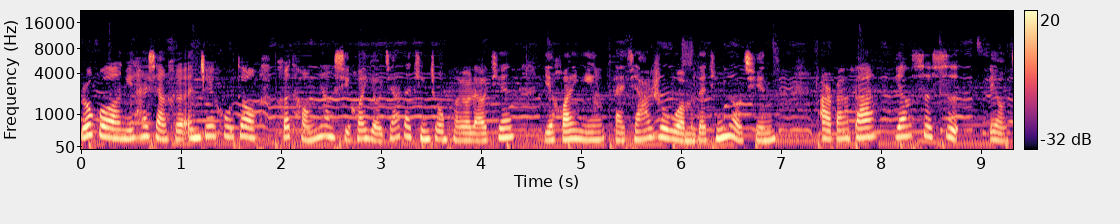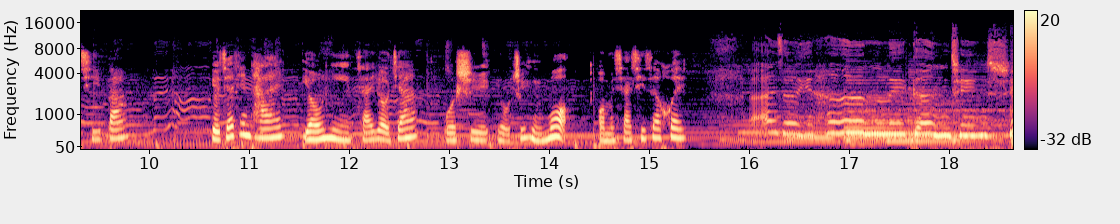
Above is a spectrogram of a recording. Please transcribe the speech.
如果您还想和 NJ 互动，和同样喜欢有家的听众朋友聊天，也欢迎来加入我们的听友群：二八八幺四四六七八。有家电台，有你才有家。我是有之雨墨。我们下期再会。爱在遗憾里更清晰。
